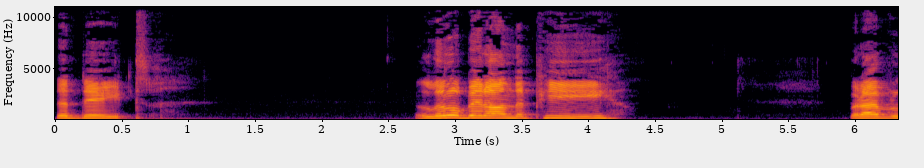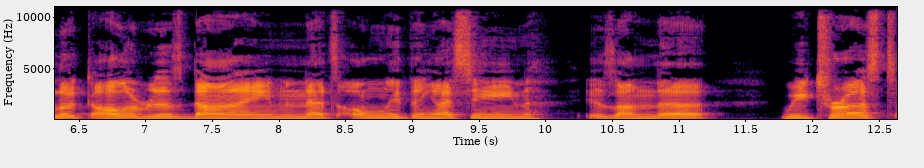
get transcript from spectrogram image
The date. A little bit on the P, but I've looked all over this dime, and that's the only thing I've seen is on the We Trust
